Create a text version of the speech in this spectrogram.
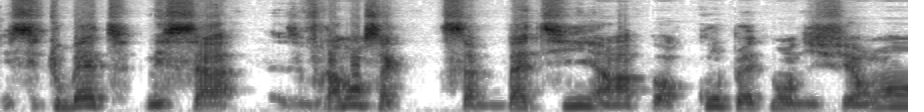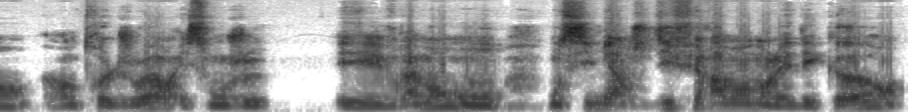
et c'est tout bête, mais ça, vraiment, ça, ça bâtit un rapport complètement différent entre le joueur et son jeu. Et vraiment, on, on s'immerge différemment dans les décors.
